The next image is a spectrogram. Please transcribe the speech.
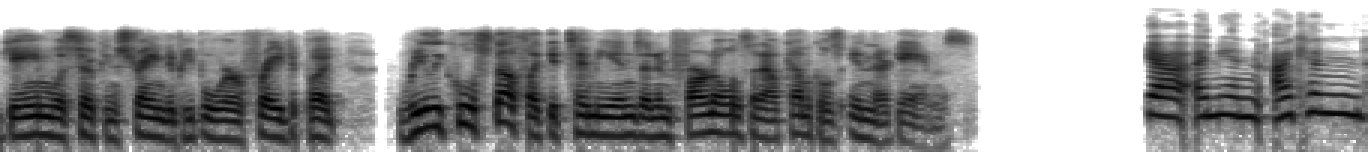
game was so constrained and people were afraid to put really cool stuff like Getimians and Infernals and Alchemicals in their games. Yeah, I mean, I can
